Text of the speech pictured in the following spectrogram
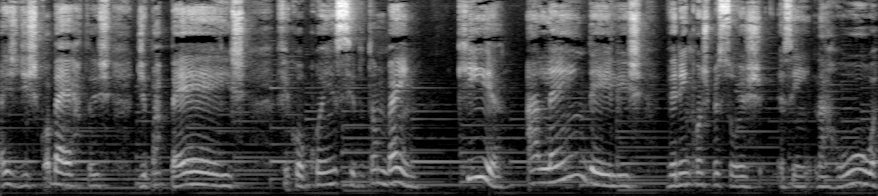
as descobertas de papéis, ficou conhecido também que, além deles verem com as pessoas assim na rua,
